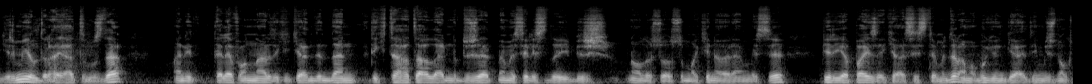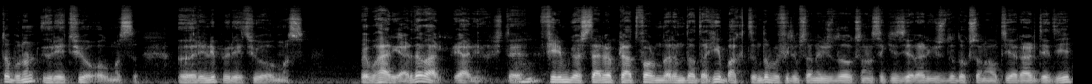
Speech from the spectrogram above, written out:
20 yıldır hayatımızda hani telefonlardaki kendinden dikte hatalarını düzeltme meselesi dahi bir ne olursa olsun makine öğrenmesi bir yapay zeka sistemidir ama bugün geldiğimiz nokta bunun üretiyor olması, öğrenip üretiyor olması. Ve bu her yerde var. Yani işte hı film gösterme platformlarında dahi baktığında bu film sana %98 yarar, %96 yarar dediği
